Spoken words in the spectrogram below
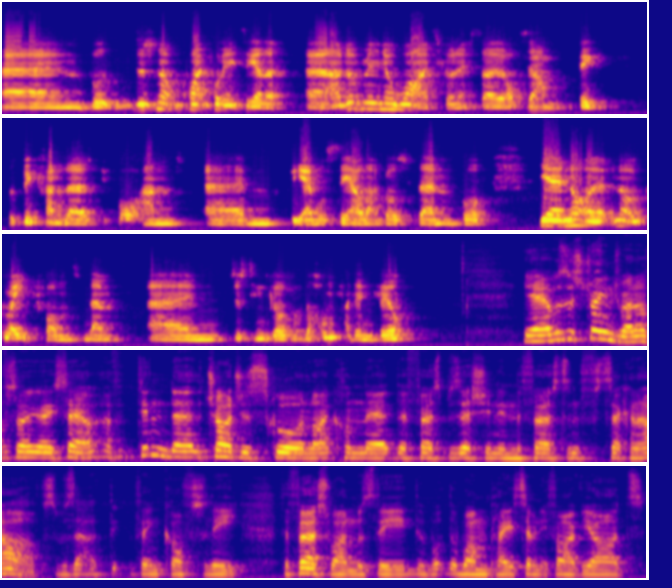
um, but just not quite putting it together. Uh, I don't really know why, to be honest. So obviously, I'm a big, a big fan of theirs beforehand. Um, but yeah, we'll see how that goes for them. But yeah, not a not a great performance from them. Um, just didn't go over the hump. I didn't feel. Yeah, it was a strange one. Obviously, like I say, I- didn't uh, the Chargers score like on their, their first possession in the first and second halves? Was that I th- think obviously the first one was the the, the one play seventy five yards.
